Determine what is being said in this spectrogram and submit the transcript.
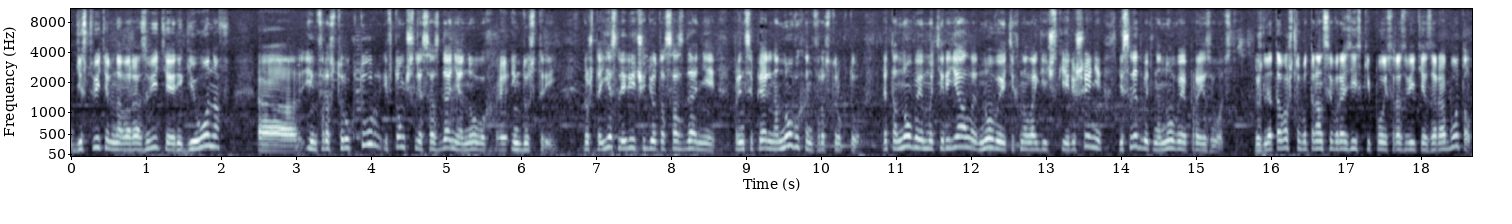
действительного развития регионов, э, инфраструктур и в том числе создания новых э, индустрий. Потому что если речь идет о создании принципиально новых инфраструктур, это новые материалы, новые технологические решения и, следовательно, новое производство. Для того, чтобы трансевразийский пояс развития заработал,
